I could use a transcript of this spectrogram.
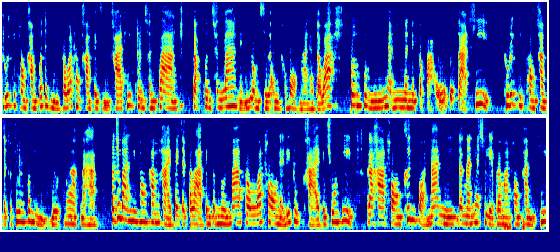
ธุรกิจทองคำก็จะดี เพราะว่าทองคำเป็นสินค้าที่คนชั้นกลาง กับคนชั้นล่างเนี่ยนิยมซื้ออันนี้เขาบอกมานะแต่ว่าคนกลุ่มนี้เนี่ยมีเงินในกระเป๋าโอกาสที่ธุรกิจทองคำจะกระเตื้องก็มีเยอะมากนะคะ ปัจจุบันมีทองคำหายไปจากตลาดเป็นจำนวนมาก เพราะว่าทองเนี่ยได้ถูกขายไปช่วงที่ราคาทองขึ้นก่อนหน้านี้ ดังนั้นเนี่ยเฉลี่ยประมาณทองคำอยู่ที่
